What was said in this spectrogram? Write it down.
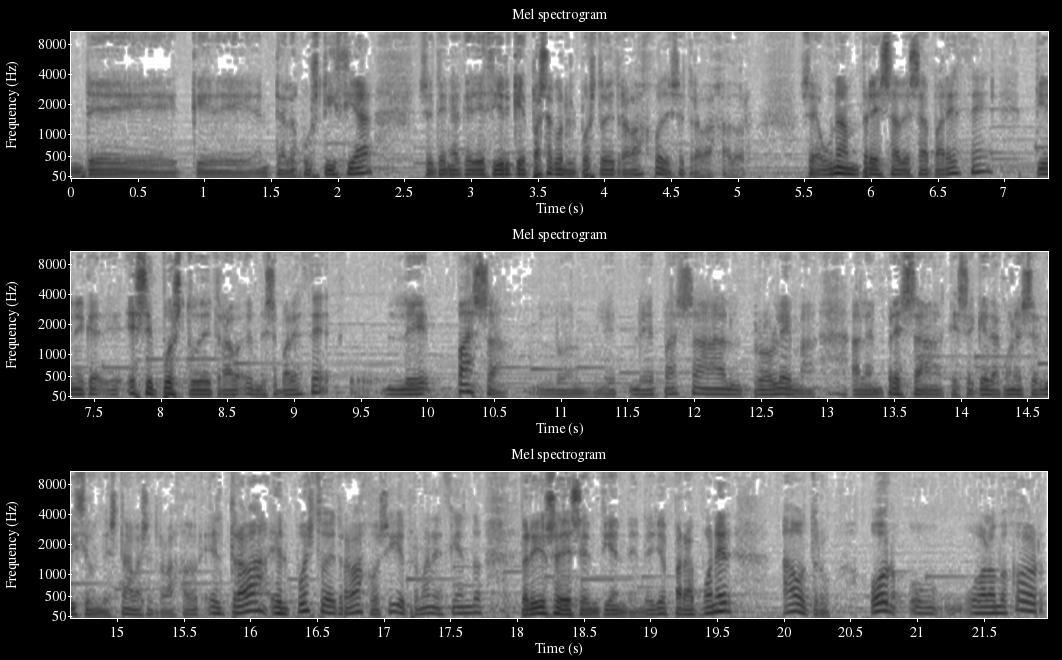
de que ante la justicia se tenga que decir qué pasa con el puesto de trabajo de ese trabajador. O sea, una empresa desaparece, tiene que ese puesto de trabajo desaparece, le pasa lo- le, le pasa el problema a la empresa que se queda con el servicio donde estaba ese trabajador. El traba- el puesto de trabajo sigue permaneciendo, pero ellos se desentienden de ellos para poner a otro o, o- a lo mejor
